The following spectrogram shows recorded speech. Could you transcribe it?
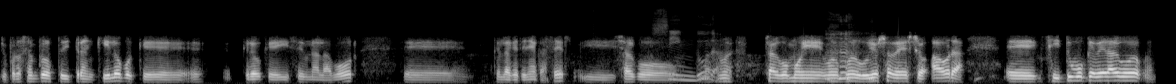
yo por ejemplo estoy tranquilo porque creo que hice una labor eh, que es la que tenía que hacer y salgo Sin duda. salgo muy, muy, muy orgulloso de eso. Ahora, eh, si tuvo que ver algo,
